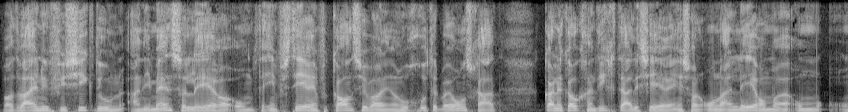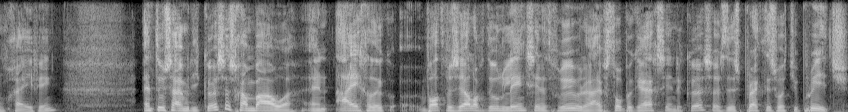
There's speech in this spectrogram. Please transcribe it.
wat wij nu fysiek doen... aan die mensen leren om te investeren in vakantiewoningen... hoe goed het bij ons gaat... kan ik ook gaan digitaliseren in zo'n online leeromgeving. En toen zijn we die cursus gaan bouwen. En eigenlijk wat we zelf doen links in het verhuurbedrijf... stop ik rechts in de cursus. Dus practice what you preach.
